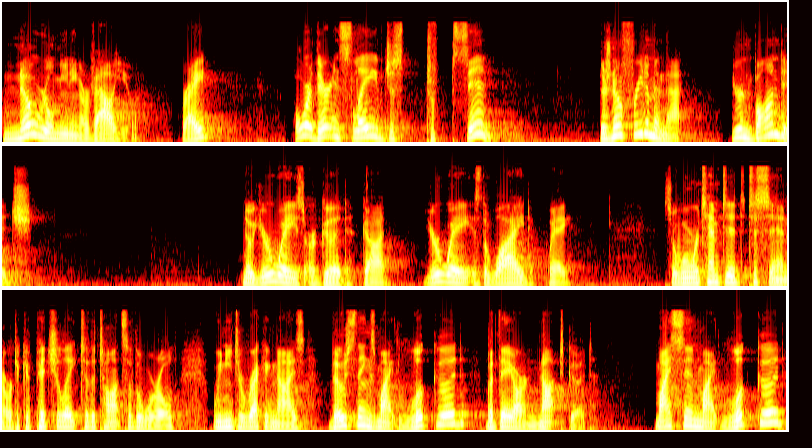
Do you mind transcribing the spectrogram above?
no real meaning or value, right? Or they're enslaved just to sin. There's no freedom in that. You're in bondage. No, your ways are good, God. Your way is the wide way. So when we're tempted to sin or to capitulate to the taunts of the world, we need to recognize those things might look good, but they are not good. My sin might look good,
